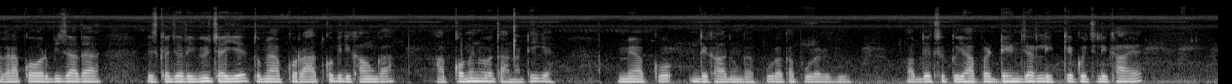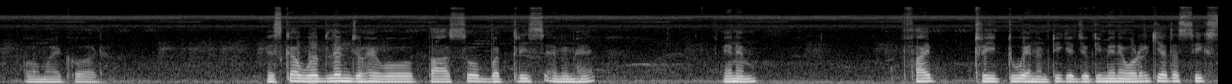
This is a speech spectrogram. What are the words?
अगर आपको और भी ज़्यादा इसका जो रिव्यू चाहिए तो मैं आपको रात को भी दिखाऊँगा। आप कमेंट में बताना, ठीक है? मैं आपको दिखा दूँगा पूरा का पूरा रिव्यू आप देख सकते हो यहाँ पर डेंजर लिख के कुछ लिखा है। ओ माय गॉड इसका वेबलेंथ जो है वो पाँच सौ बत्तीस एम एम है। N M five three two N M ठीक है? जो कि मैंने ऑर्डर किया था सिक्स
